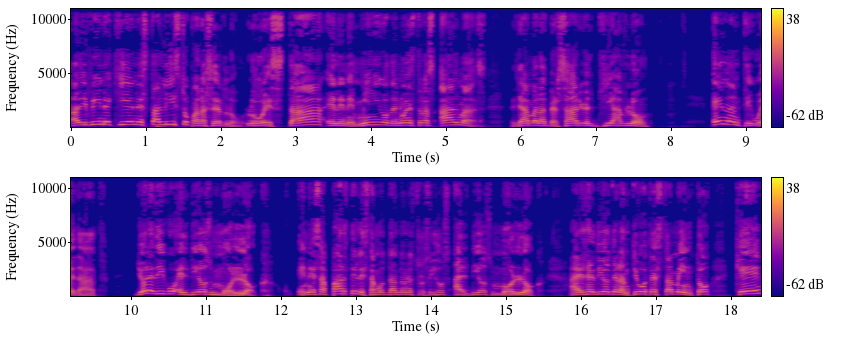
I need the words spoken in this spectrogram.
adivine quién está listo para hacerlo. Lo está el enemigo de nuestras almas. Se llama el adversario, el diablo. En la antigüedad, yo le digo el dios Moloch en esa parte le estamos dando a nuestros hijos al dios Moloch, a ese dios del Antiguo Testamento que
